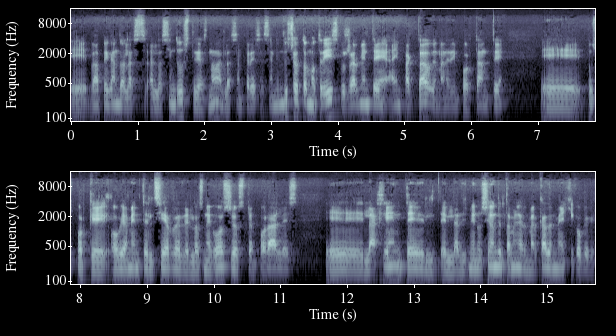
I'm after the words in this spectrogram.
eh, va pegando a las, a las industrias, ¿no? a las empresas. En la industria automotriz, pues realmente ha impactado de manera importante, eh, pues porque obviamente el cierre de los negocios temporales, eh, la gente, la disminución del tamaño del mercado en México, que,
